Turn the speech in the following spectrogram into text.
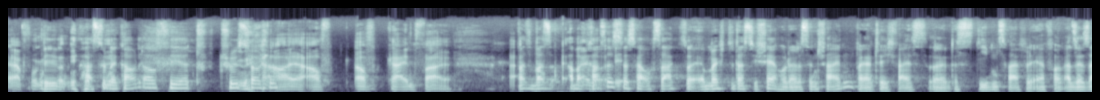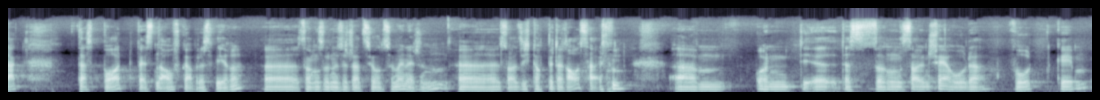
Hast du einen Account auf hier True Social? Ja, ja auf, auf keinen Fall. Was, was aber also, krass ist, dass er auch sagt, so, er möchte, dass die Shareholder das entscheiden, weil natürlich weiß, äh, dass die im Zweifel eher folgen. Also er sagt, das Board, wessen Aufgabe das wäre, äh, so eine Situation zu managen, äh, soll sich doch bitte raushalten. Ähm, und äh, das soll ein Shareholder-Vote geben.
